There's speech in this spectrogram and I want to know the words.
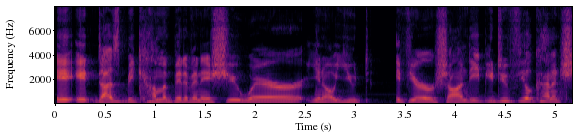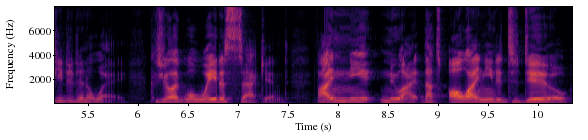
it, it does become a bit of an issue where, you know, you if you're Shaun Deeb, you do feel kind of cheated in a way because you're like, well, wait a second. If I knew I, that's all I needed to do,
